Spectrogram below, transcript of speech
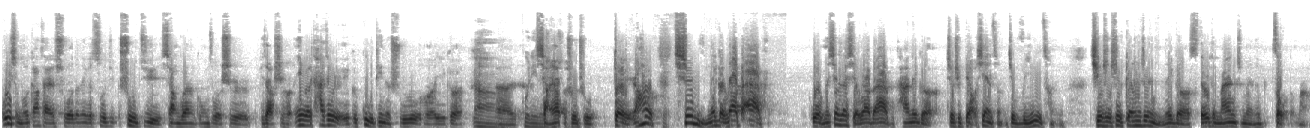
为什么刚才说的那个数据数据相关的工作是比较适合，因为它就有一个固定的输入和一个呃想要的输出。对，然后其实你那个 Web App，我们现在写 Web App，它那个就是表现层，就 View 层，其实是跟着你那个 State Management 走的嘛，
